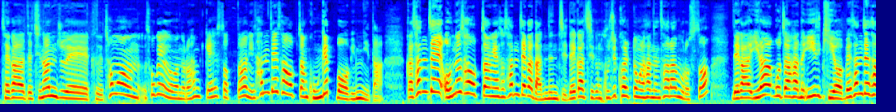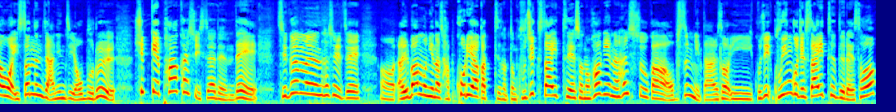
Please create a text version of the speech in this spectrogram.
제가 이제 지난주에 그 청원 소개 의원으로 함께 했었던 이 산재 사업장 공개법입니다. 그러니까 산재 어느 사업장에서 산재가 났는지 내가 지금 구직 활동을 하는 사람으로서 내가 일하고 자 하는 이 기업에 산재 사고가 있었는지 아닌지 여부를 쉽게 파악할 수 있어야 되는 되는데 지금은 사실 이제 어 알바몬이나 잡코리아 같은 어떤 구직 사이트에서는 확인을 할 수가 없습니다. 그래서 이 구직 구인 구직 사이트들에서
